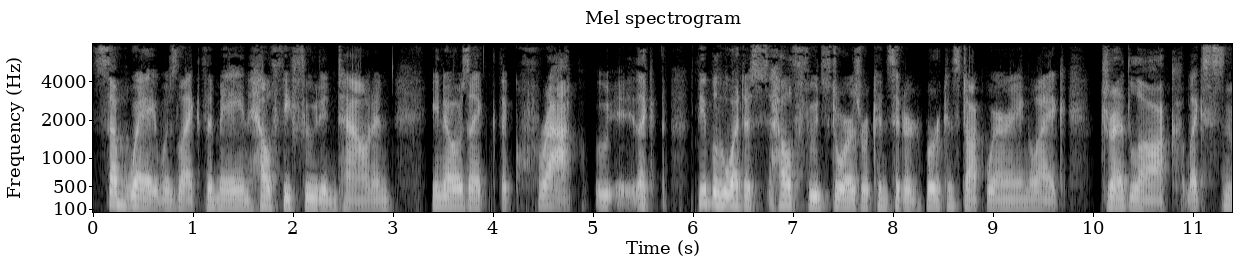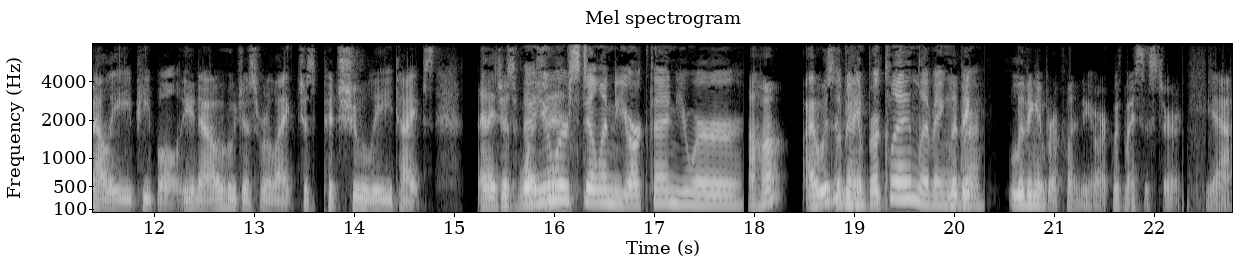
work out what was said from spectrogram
Subway was like the main healthy food in town, and you know it was like the crap. Like people who went to health food stores were considered Birkenstock wearing, like dreadlock, like smelly people, you know, who just were like just patchouli types. And it just was. You were still in New York then. You were. Uh huh. I was living in Brooklyn, living living living in Brooklyn, New York with my sister. Yeah.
